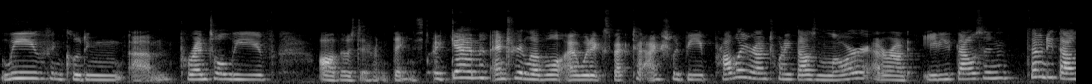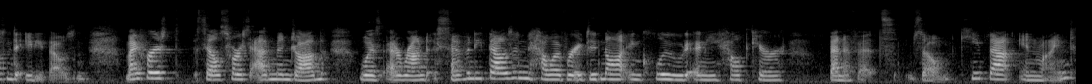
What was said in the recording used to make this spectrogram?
leave, including um, parental leave, all those different things. Again, entry level, I would expect to actually be probably around 20,000 lower at around 80,000, 70,000 to 80,000. My first Salesforce admin job was at around 70,000. However, it did not include any healthcare benefits. So keep that in mind.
